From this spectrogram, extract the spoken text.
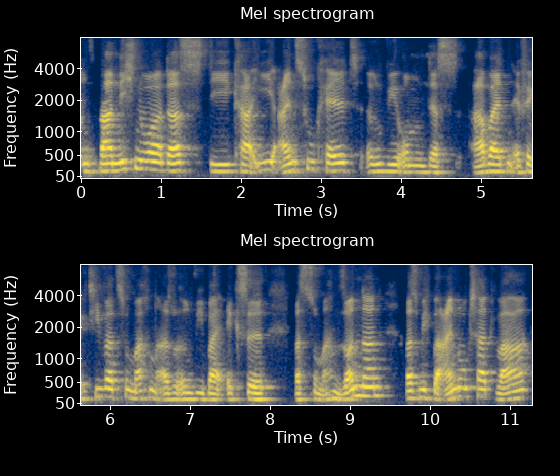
Und zwar nicht nur, dass die KI Einzug hält, irgendwie um das Arbeiten effektiver zu machen, also irgendwie bei Excel was zu machen, sondern was mich beeindruckt hat, war,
